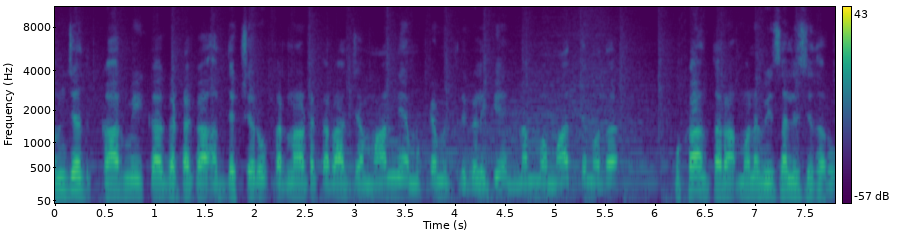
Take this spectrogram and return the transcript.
ಅಮ್ಜದ್ ಕಾರ್ಮಿಕ ಘಟಕ ಅಧ್ಯಕ್ಷರು ಕರ್ನಾಟಕ ರಾಜ್ಯ ಮಾನ್ಯ ಮುಖ್ಯಮಂತ್ರಿಗಳಿಗೆ ನಮ್ಮ ಮಾಧ್ಯಮದ ಮುಖಾಂತರ ಮನವಿ ಸಲ್ಲಿಸಿದರು.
